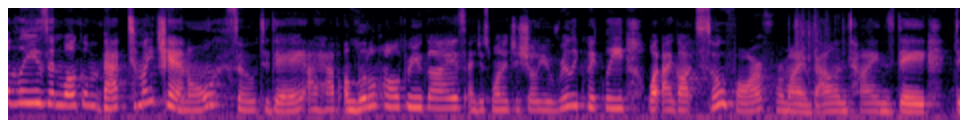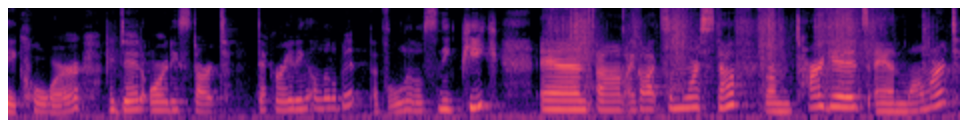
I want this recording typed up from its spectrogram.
lovelies and welcome back to my channel. So today I have a little haul for you guys. I just wanted to show you really quickly what I got so far for my Valentine's Day decor. I did already start decorating a little bit. That's a little sneak peek. And um, I got some more stuff from Target and Walmart.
